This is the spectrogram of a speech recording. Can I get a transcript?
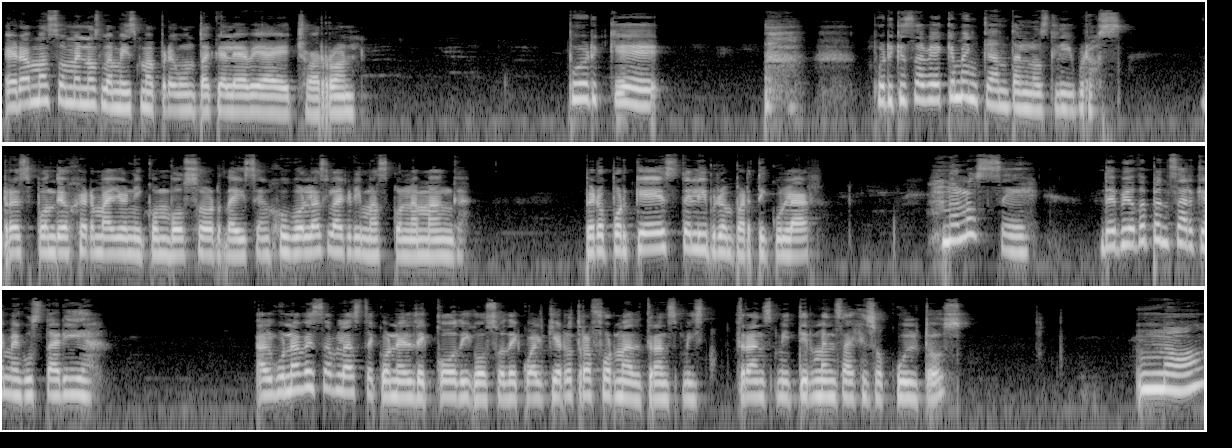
Era más o menos la misma pregunta que le había hecho a Ron. Porque. Porque sabía que me encantan los libros respondió Hermione con voz sorda y se enjugó las lágrimas con la manga. ¿Pero por qué este libro en particular? No lo sé. Debió de pensar que me gustaría. ¿Alguna vez hablaste con él de códigos o de cualquier otra forma de transmitir mensajes ocultos? No,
